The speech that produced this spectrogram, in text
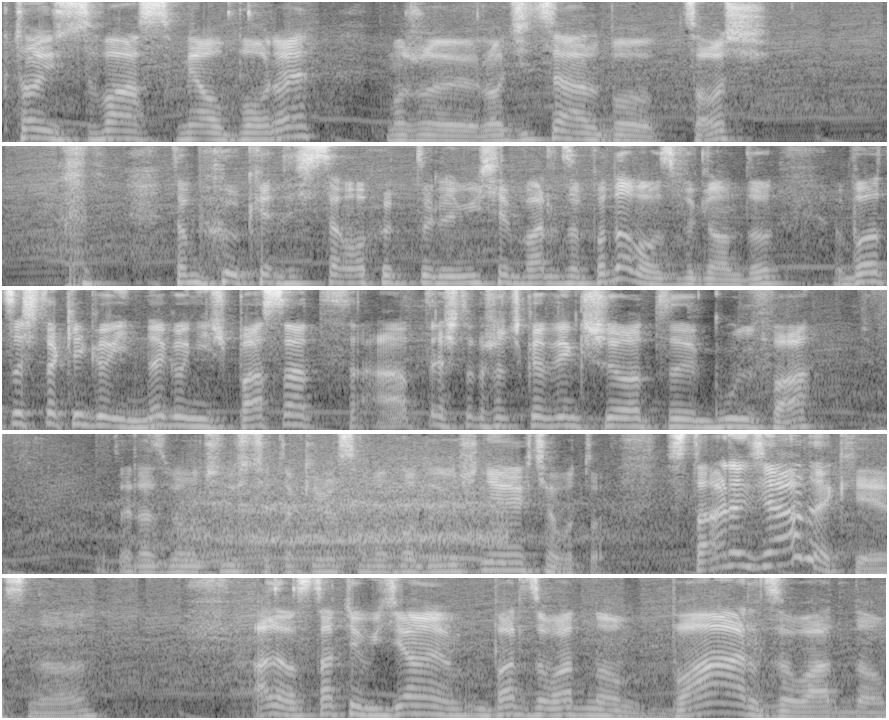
Ktoś z was miał Borę? Może rodzice albo coś? To był kiedyś samochód, który mi się bardzo podobał z wyglądu, bo coś takiego innego niż Passat, a też troszeczkę większy od Gulfa. A teraz bym oczywiście takiego samochodu już nie chciał, bo to stary dziadek jest, no. Ale ostatnio widziałem bardzo ładną, bardzo ładną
